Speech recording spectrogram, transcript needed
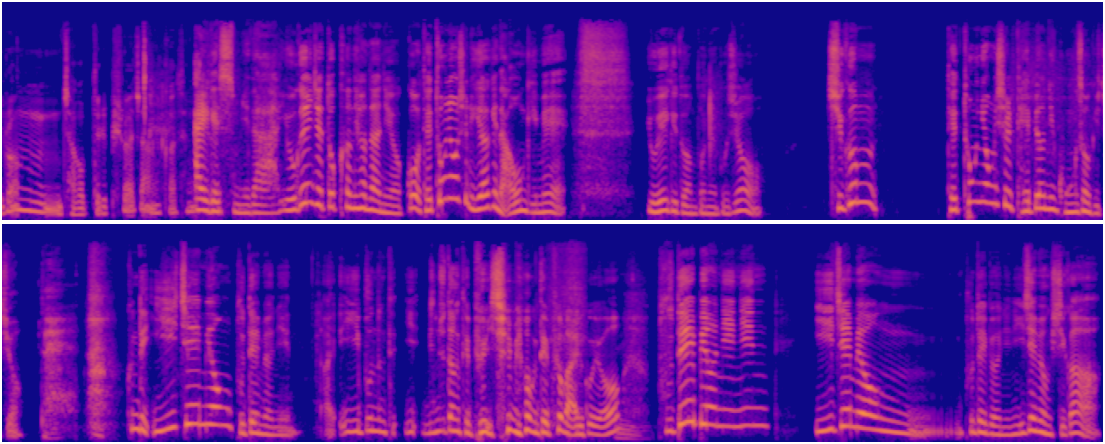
이런 작업들이 필요하지 않을까 생각. 알겠습니다. 요게 이제 또 큰 현안이었고 대통령실 이야기 나온 김에 요 얘기도 한번 해보죠. 지금 대통령실 대변인 공석이죠. 네. 근데 이재명 부대변인 아, 이분은 대- 이- 민주당 대표 이재명 대표 말고요. 음. 부대변인인 이재명 부대변인 이재명 씨가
